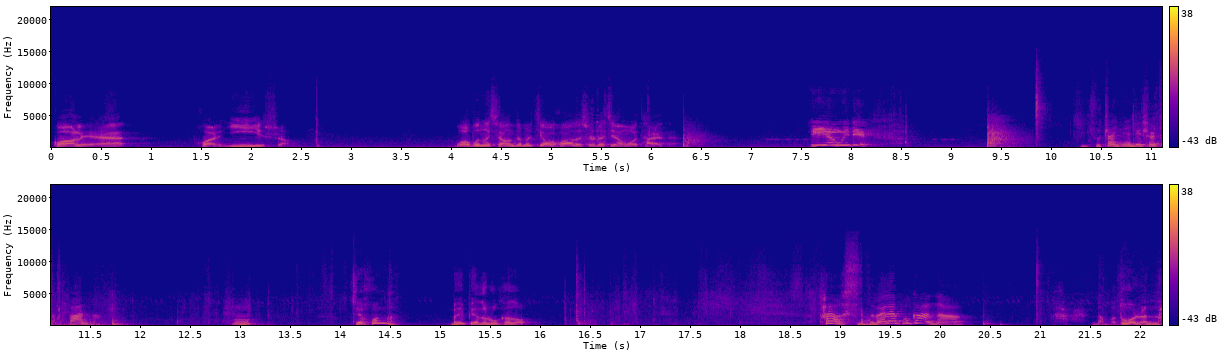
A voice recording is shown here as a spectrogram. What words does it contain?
刮脸、换衣裳。我不能像这么叫花子似的见我太太。一言为定。你说战元这事儿怎么办呢？嗯，结婚呢，没别的路可走。他要死白赖不干呢？嗨，那么多人呢，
